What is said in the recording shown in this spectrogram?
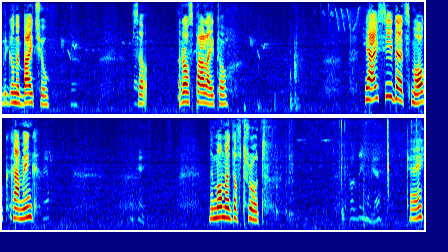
They're gonna bite you. So, rozpalaj to. Yeah, I see that smoke coming. The moment of truth. Okay.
